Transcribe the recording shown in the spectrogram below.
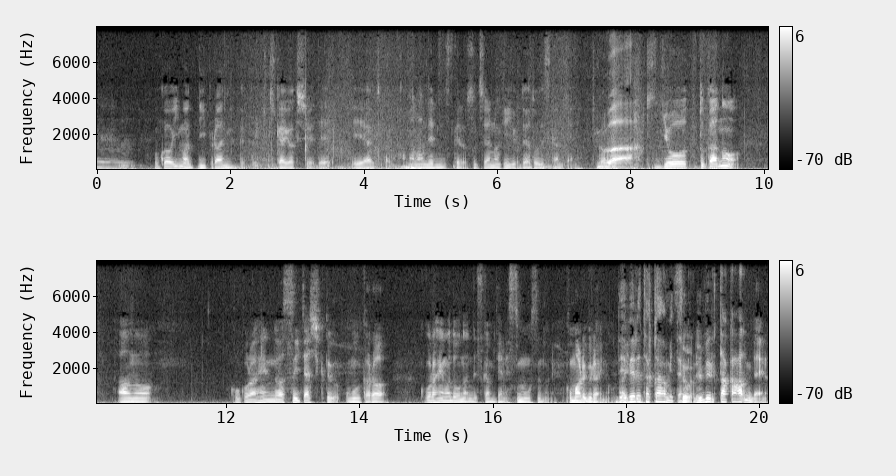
うん。僕は今ディープラーニングって機械学習で AI とか学んでるんですけどそちらの企業ではどうですかみたいな。うわ企業とかのあのここら辺は衰退してくと思うからここら辺はどうなんですかみたいな質問をするのね。困るぐらいのレベル高みたいな。そうレベル高みたいな。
